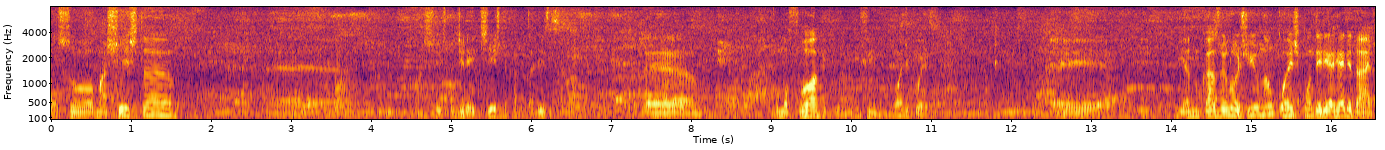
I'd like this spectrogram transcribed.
eu sou machista, direitista, capitalista, sei lá, é, homofóbico, enfim, um monte de coisa. É, e no caso o elogio não corresponderia à realidade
